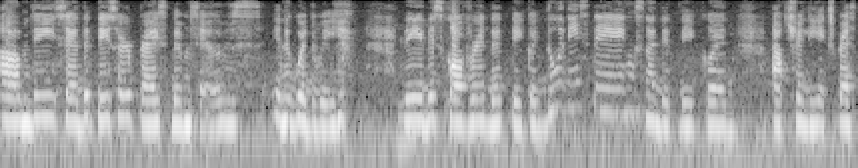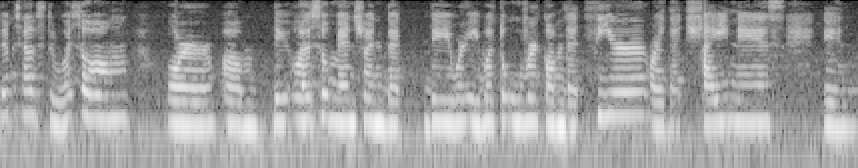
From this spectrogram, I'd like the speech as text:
um, they said that they surprised themselves in a good way. They discovered that they could do these things na that they could actually express themselves through a song or um, they also mentioned that they were able to overcome that fear or that shyness in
